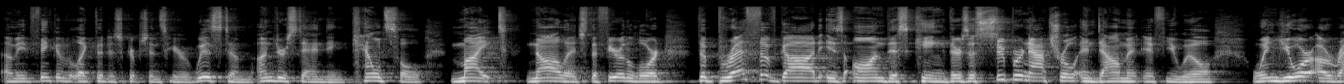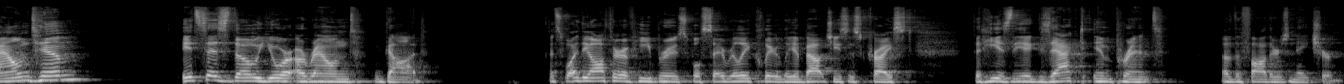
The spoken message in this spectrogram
I mean, think of like the descriptions here. Wisdom, understanding, counsel, might, knowledge, the fear of the Lord. The breath of God is on this king. There's a supernatural endowment, if you will. When you're around him, it's as though you're around God. That's why the author of Hebrews will say really clearly about Jesus Christ that he is the exact imprint of the Father's nature.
